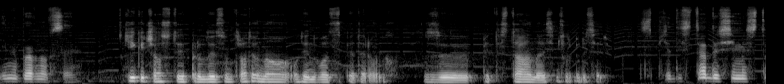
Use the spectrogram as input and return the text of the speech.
І напевно все. Скільки часу ти приблизно втратив на 1.25 ранг? З 500 на 750. З 50 до 700.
